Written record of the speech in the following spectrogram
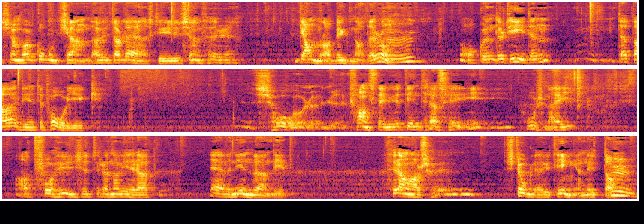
som var godkända utav Länsstyrelsen för gamla byggnader. Då. Mm. Och under tiden detta arbete pågick så fanns det ju ett intresse i, hos mig att få huset renoverat även invändigt. För annars stod det ju till ingen nytta. Mm.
